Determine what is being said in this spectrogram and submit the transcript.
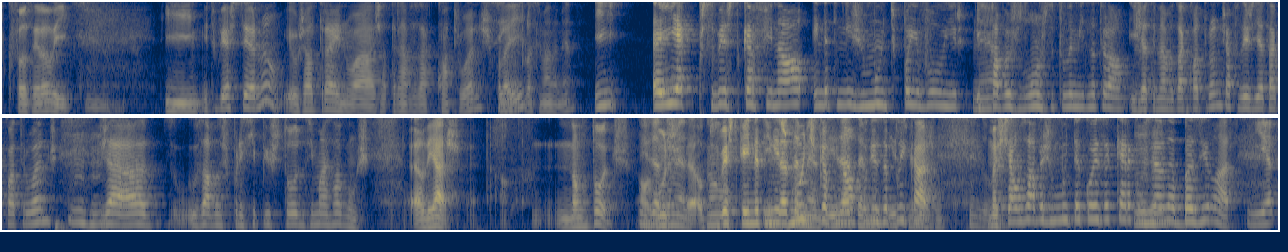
o que fazer ali. E, e tu vieste dizer, não, eu já treino há, já treinavas há 4 anos, Sim, por aí, aproximadamente. e aí é que percebeste que afinal ainda tinhas muito para evoluir e que Yeah. estavas longe do teu limite natural. E já treinavas há 4 anos, já fazias dieta há 4 anos, Uhum. já usavas os princípios todos e mais alguns. Aliás, Não todos. Alguns, Exatamente. eh, Não- percebeste que ainda tinhas muitos que afinal podias aplicar. mesmo. Mas já usavas muita coisa que era considerada basilar. Yep.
